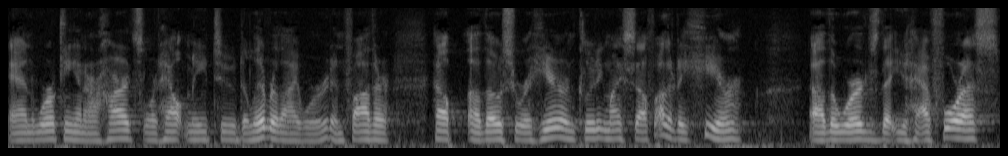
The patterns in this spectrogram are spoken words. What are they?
and working in our hearts. Lord, help me to deliver thy word. And Father, help uh, those who are here, including myself, Father, to hear uh, the words that you have for us.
